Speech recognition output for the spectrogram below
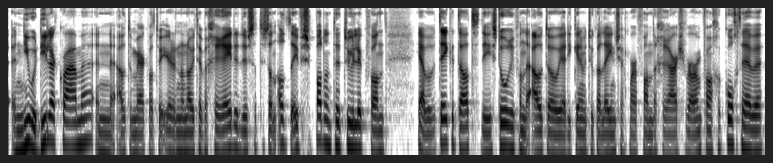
een nieuwe dealer kwamen. Een automerk wat we eerder nog nooit hebben gereden. Dus dat is dan altijd even spannend natuurlijk van, ja, wat betekent dat? De historie van de auto, ja, die kennen we natuurlijk alleen zeg maar van de garage waar we hem van gekocht hebben.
